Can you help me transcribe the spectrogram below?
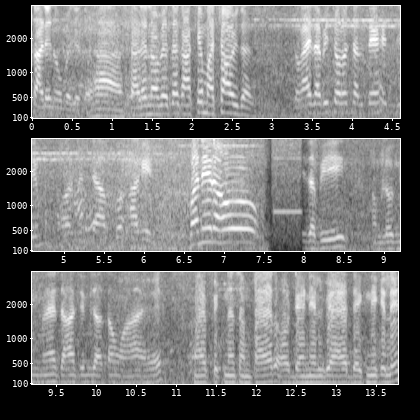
साढ़े नौ बजे तक। हाँ साढ़े नौ बजे तक आके मचाओ इधर। तो गाइस अभी चलो चलते हैं जिम और मिलते हैं आपको आगे। बने रहो। अभी हम लोग मैं जहाँ जिम जाता हूँ वहाँ है माई फिटनेस एम्पायर और डैनियल भी आया है देखने के लिए।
